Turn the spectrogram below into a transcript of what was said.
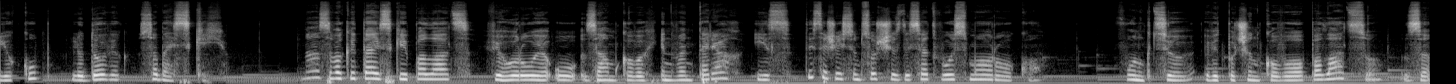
Юкуб Людовік Собеський. Назва Китайський палац фігурує у замкових інвентарях із 1768 року. Функцію відпочинкового палацу з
